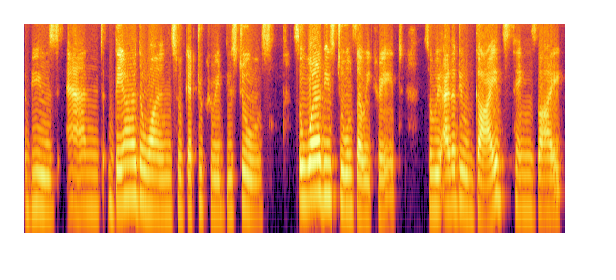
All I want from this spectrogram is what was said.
abuse. And they are the ones who get to create these tools. So, what are these tools that we create? So, we either do guides, things like,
